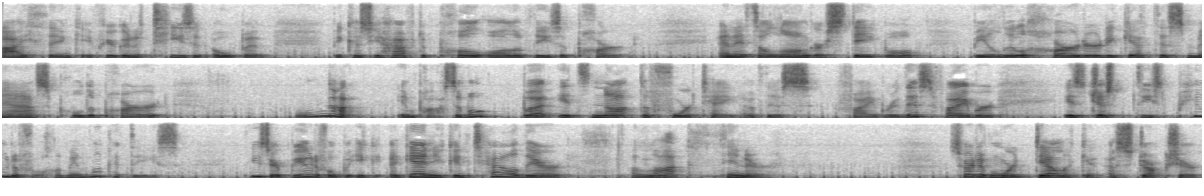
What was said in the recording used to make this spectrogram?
I think, if you're going to tease it open because you have to pull all of these apart. And it's a longer staple, be a little harder to get this mass pulled apart. Not impossible, but it's not the forte of this fiber. This fiber is just these beautiful, I mean, look at these. These are beautiful, but you, again, you can tell they're a lot thinner, sort of more delicate a structure,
